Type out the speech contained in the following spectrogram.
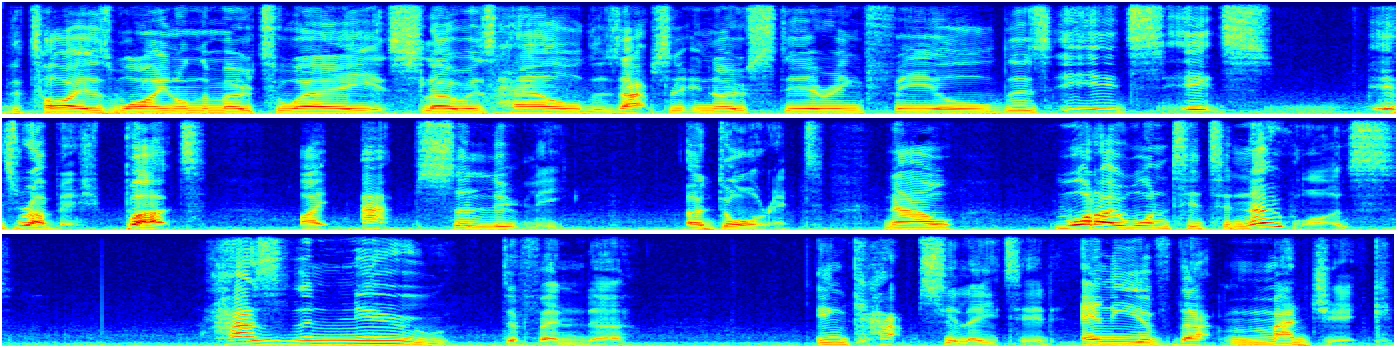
the tyres whine on the motorway, it's slow as hell, there's absolutely no steering feel, there's, it's, it's, it's rubbish. But I absolutely adore it. Now, what I wanted to know was has the new Defender encapsulated any of that magic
